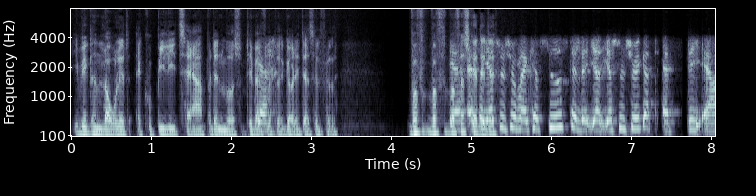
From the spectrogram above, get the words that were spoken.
i virkeligheden lovligt at kunne billige terror på den måde, som det i hvert fald er gjort i det her tilfælde. Hvorfor, hvorfor, ja, hvorfor skal altså, det jeg det? synes jo, man kan sidestille det. Jeg, jeg synes jo ikke, at, at det er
